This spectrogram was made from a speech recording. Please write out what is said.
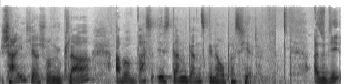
scheint ja schon klar, aber was ist dann ganz genau passiert? Also die,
